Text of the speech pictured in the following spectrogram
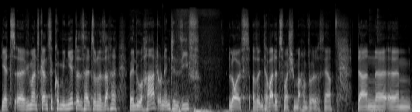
jetzt, äh, wie man das Ganze kombiniert, das ist halt so eine Sache, wenn du hart und intensiv läufst, also Intervalle zum Beispiel machen würdest, ja, dann äh, ähm,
